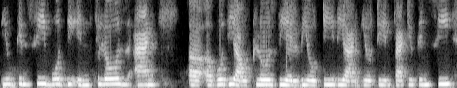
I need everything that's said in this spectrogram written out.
you can see both the inflows and uh, uh both the outflows, the LVOT, the RVOT. In fact, you can see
